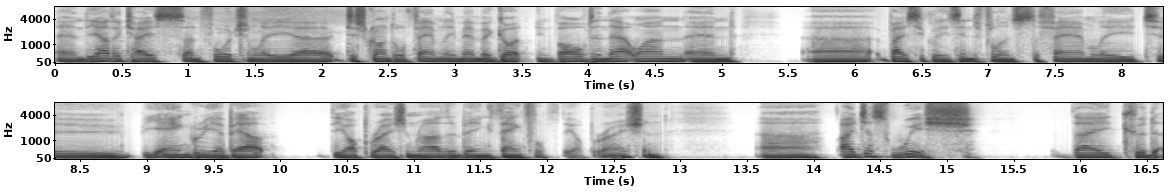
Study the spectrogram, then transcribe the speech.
And the other case, unfortunately, a disgruntled family member got involved in that one and uh, basically has influenced the family to be angry about the operation rather than being thankful for the operation. Uh, I just wish they could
